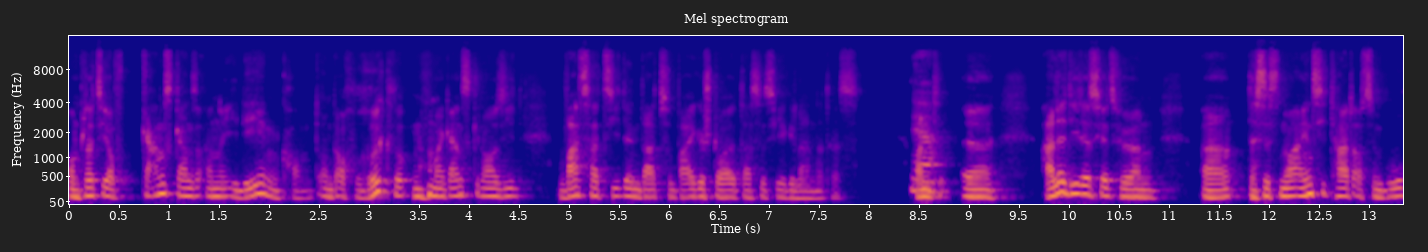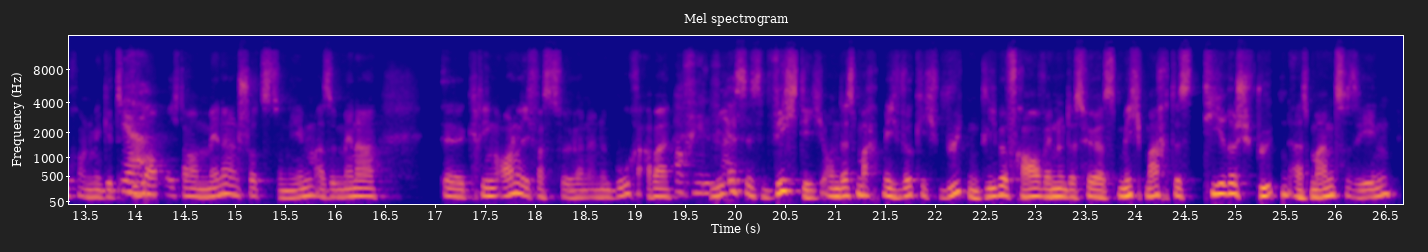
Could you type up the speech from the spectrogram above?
und plötzlich auf ganz, ganz andere Ideen kommt und auch rückwirkend nochmal ganz genau sieht, was hat sie denn dazu beigesteuert, dass es hier gelandet ist. Ja. Und äh, alle, die das jetzt hören, äh, das ist nur ein Zitat aus dem Buch und mir geht es ja. überhaupt nicht darum, Männer in Schutz zu nehmen. Also Männer äh, kriegen ordentlich was zu hören in einem Buch, aber mir Fall. ist es wichtig und das macht mich wirklich wütend, liebe Frau, wenn du das hörst. Mich macht es tierisch wütend, als Mann zu sehen,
